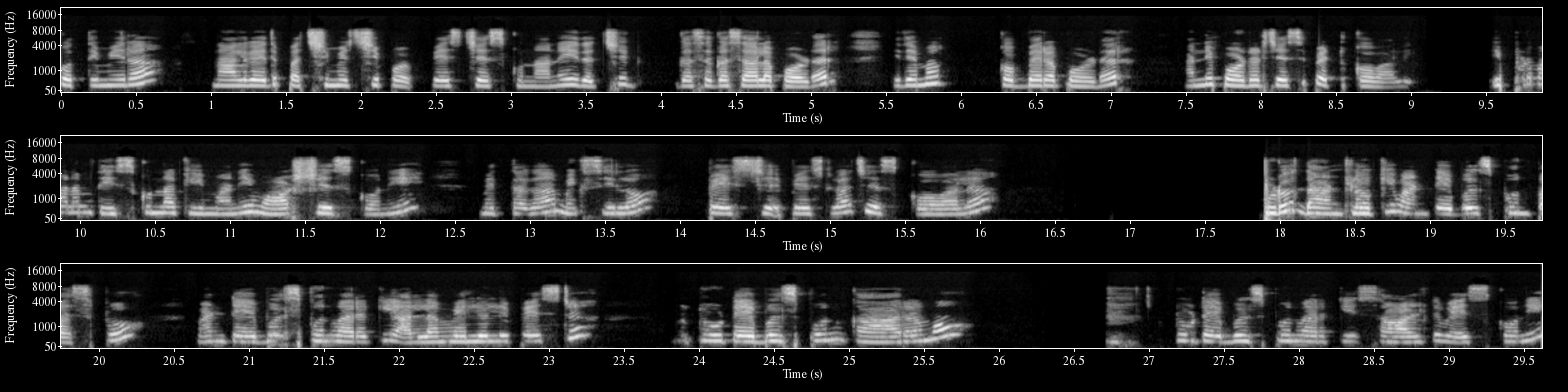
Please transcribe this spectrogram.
కొత్తిమీర నాలుగైదు పచ్చిమిర్చి పేస్ట్ చేసుకున్నాను. ఇది వచ్చి గసగసాల పౌడర్ ఇదేమో కొబ్బరి పౌడర్ అన్ని పౌడర్ చేసి పెట్టుకోవాలి. ఇప్పుడు మనం తీసుకున్న కీమాని వాష్ చేసుకొని మెత్తగా మిక్సీలో పేస్ట్ పేస్ట్లా చేసుకోవాలి? ఇప్పుడు దాంట్లోకి వన్ టేబుల్ స్పూన్ పసుపు వన్ టేబుల్ స్పూన్ వరకు అల్లం వెల్లుల్లి పేస్ట్ టూ టేబుల్ స్పూన్ కారము టూ టేబుల్ స్పూన్ వరకు సాల్ట్ వేసుకొని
